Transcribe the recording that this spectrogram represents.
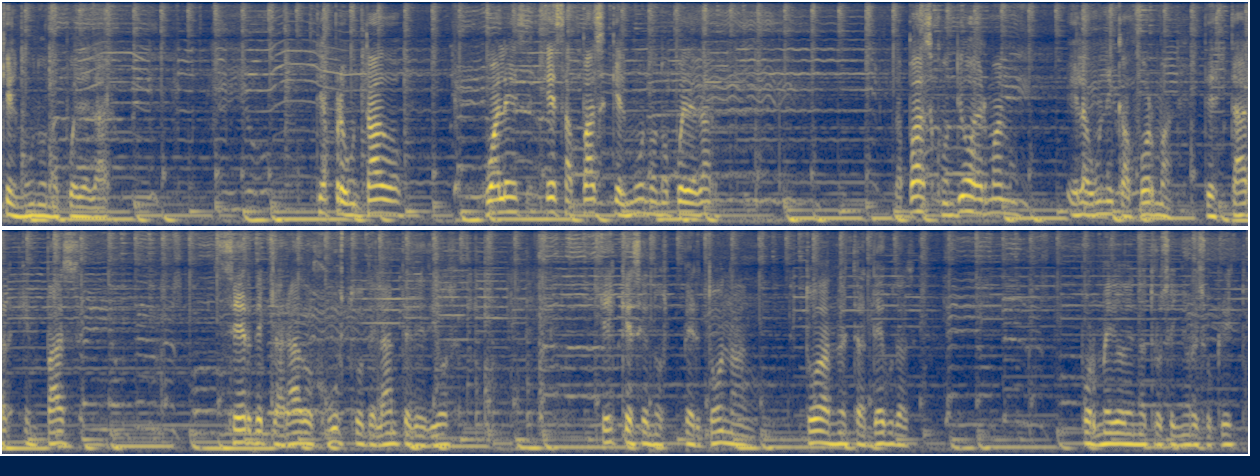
que el mundo no puede dar? ¿Te has preguntado cuál es esa paz que el mundo no puede dar? La paz con Dios, hermano, es la única forma de estar en paz, ser declarado justo delante de Dios. Es que se nos perdonan todas nuestras deudas por medio de nuestro Señor Jesucristo.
